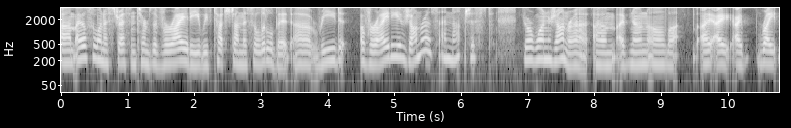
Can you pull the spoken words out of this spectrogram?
Um, I also want to stress, in terms of variety, we've touched on this a little bit. Uh, read a variety of genres and not just your one genre. Um, I've known a lot. I, I, I write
